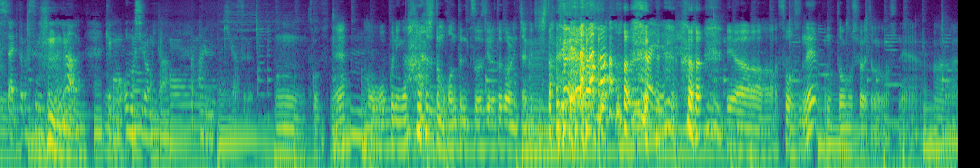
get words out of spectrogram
したりとかすることには結構面白みがある気がする。うん、うん、そうですね、うん。もうオープニングの話とも本当に通じるところに着地したんですけ。ど。いやーそうですね。本当面白いと思いますね、は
